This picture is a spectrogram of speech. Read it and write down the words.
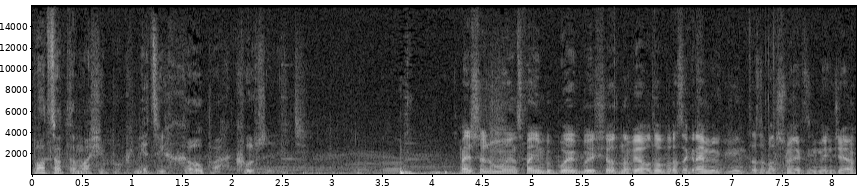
Po co to ma się po kmiecych chałupach kurzyć? Ale szczerze mówiąc fajnie by było jakby się odnawiało. Dobra, zagrajmy w Gwinta, zobaczymy jak z nim będzie.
